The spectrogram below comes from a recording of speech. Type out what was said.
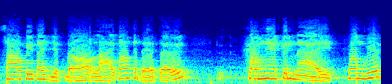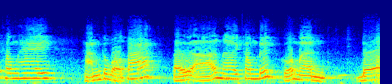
sau khi ta diệt độ lại có cái đệ tử không nghe kinh này, không biết không hay, hạnh của bồ tát tự ở nơi công đức của mình, được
